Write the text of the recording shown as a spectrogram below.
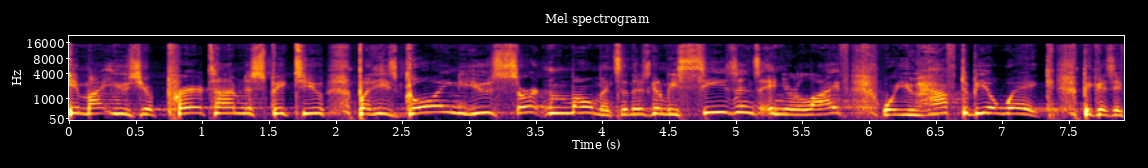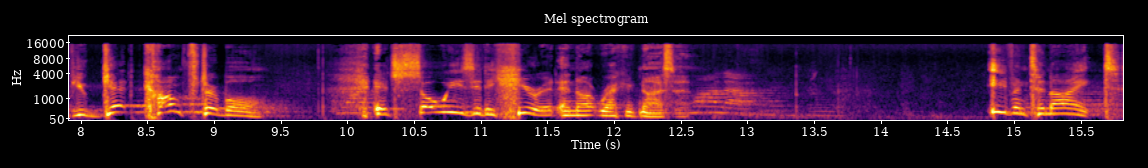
He might use your prayer time to speak to you, but He's going to use certain moments. And there's going to be seasons in your life where you have to be awake because if you get comfortable, it's so easy to hear it and not recognize it. Even tonight.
